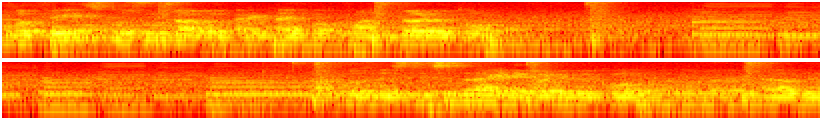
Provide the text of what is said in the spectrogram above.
உங்கள் ஃபேஸ்க்கு சூட் ஆகும் கரெக்டாக இருக்கும் ஒன் தேர்ட் இருக்கும். அப்கோர்ஸ் இந்த ஸ்டிச்சஸ் தான் எடுக்க வேண்டியது இருக்கும். அதோட ரெண்டாவது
